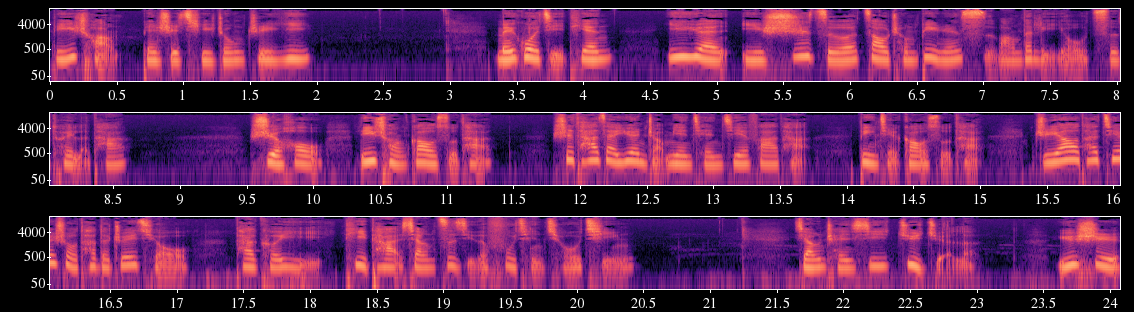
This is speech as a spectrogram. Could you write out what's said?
李闯便是其中之一。没过几天，医院以失责造成病人死亡的理由辞退了他。事后，李闯告诉他。是他在院长面前揭发他，并且告诉他，只要他接受他的追求，他可以替他向自己的父亲求情。江晨曦拒绝了，于是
